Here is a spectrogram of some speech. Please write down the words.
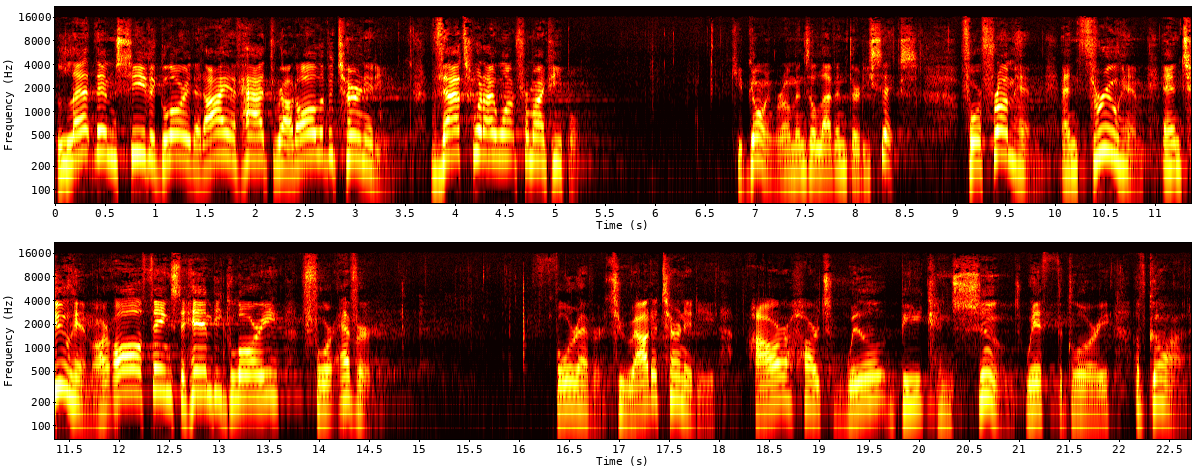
Let them see the glory that I have had throughout all of eternity. That's what I want for my people. Keep going, Romans 11 36. For from him and through him and to him are all things, to him be glory forever. Forever. Throughout eternity, our hearts will be consumed with the glory of God.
